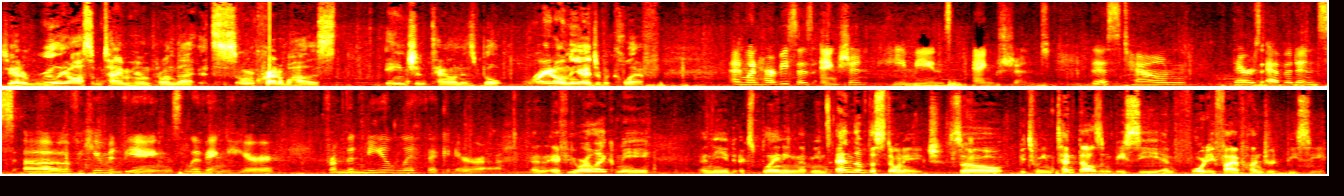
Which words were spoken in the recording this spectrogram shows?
So we had a really awesome time here in Ronda. It's so incredible how this ancient town is built right on the edge of a cliff. And when Herbie says ancient, he means ancient. This town, there's evidence of human beings living here from the Neolithic era. And if you are like me and need explaining, that means end of the Stone Age. So between 10,000 BC and 4500 BC.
